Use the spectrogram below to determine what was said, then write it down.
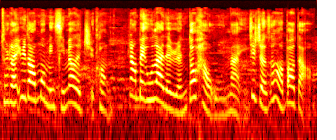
突然遇到莫名其妙的指控，让被诬赖的人都好无奈。记者曾好报道。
